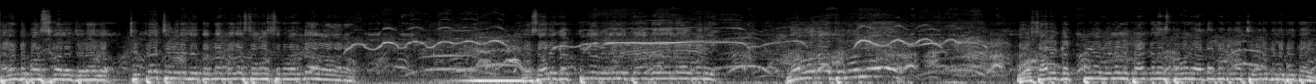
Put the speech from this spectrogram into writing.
కరెంట్ పాస్ కాలే జనాలు. చిట్టా చివరి చేతున్నా మళ్ళీ సంవత్సరం వరకు కావాలను ఒకసారి గట్టిగా వెళ్ళాలి కేకలు మరి రావాలా జనాలు ఒకసారి గట్టిగా వెళ్ళాలి కేకలేస్తామని ఆటోమేటిక్గా చివరికి వెళ్ళిపోతాయి.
